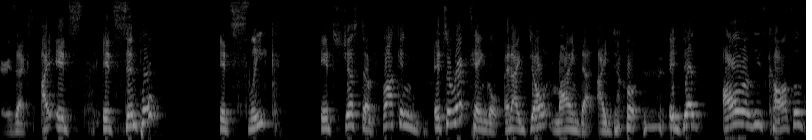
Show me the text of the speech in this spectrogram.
Series X. I it's it's simple, it's sleek, it's just a fucking it's a rectangle, and I don't mind that. I don't. It does all of these consoles.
